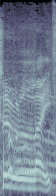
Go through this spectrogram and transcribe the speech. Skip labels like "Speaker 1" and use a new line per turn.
too late.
